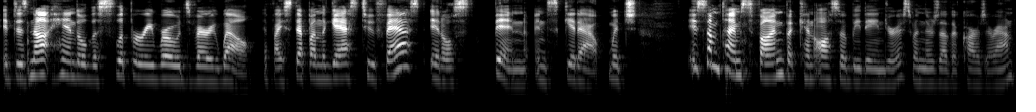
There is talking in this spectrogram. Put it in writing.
it does not handle the slippery roads very well. If I step on the gas too fast, it'll spin and skid out, which is sometimes fun, but can also be dangerous when there's other cars around.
